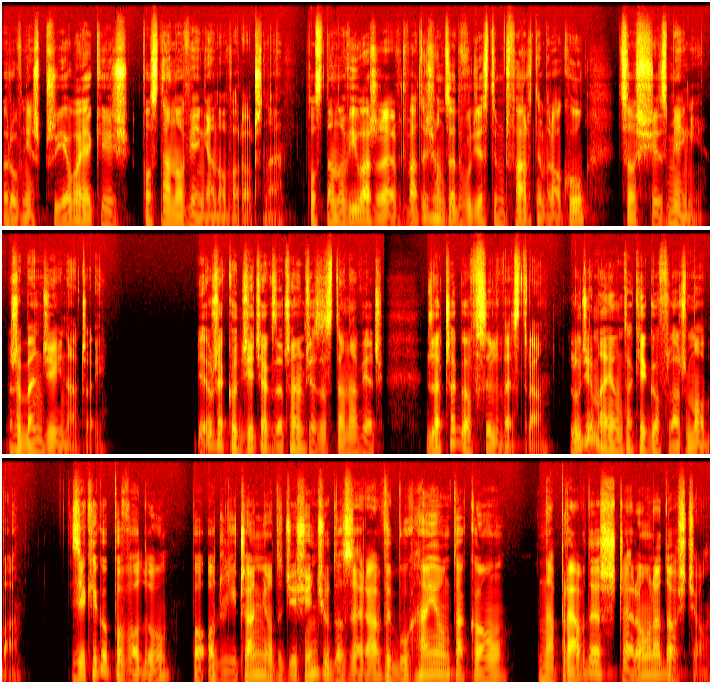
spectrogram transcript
również przyjęła jakieś postanowienia noworoczne. Postanowiła, że w 2024 roku coś się zmieni, że będzie inaczej. Ja już jako dzieciak zacząłem się zastanawiać, dlaczego w Sylwestra ludzie mają takiego flashmoba. Z jakiego powodu po odliczaniu od 10 do 0 wybuchają taką naprawdę szczerą radością?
